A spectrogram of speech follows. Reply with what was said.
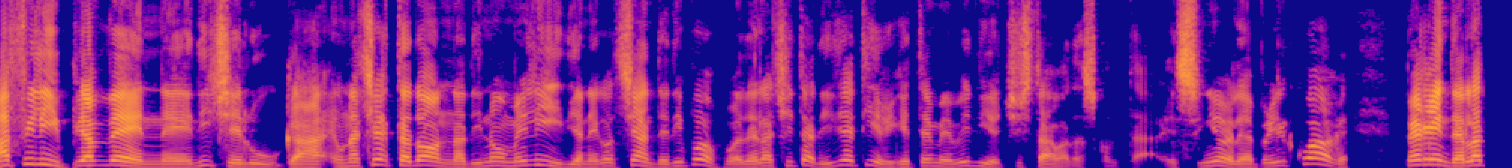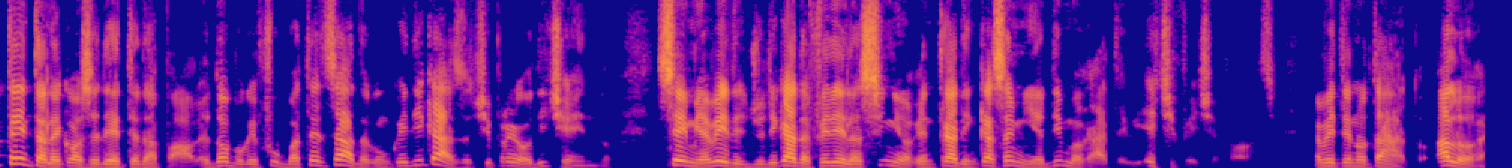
A Filippi avvenne, dice Luca, una certa donna di nome Lidia, negoziante di porpora della città di Tiatiri, che temeva Dio e ci stava ad ascoltare. Il Signore le aprì il cuore per renderla attenta alle cose dette da Paolo. E dopo che fu battezzata con quei di casa, ci pregò dicendo: Se mi avete giudicata fedele al Signore, entrate in casa mia e dimoratevi. E ci fece forza. Avete notato? Allora,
